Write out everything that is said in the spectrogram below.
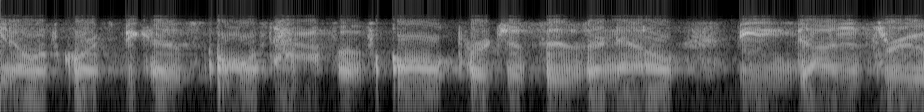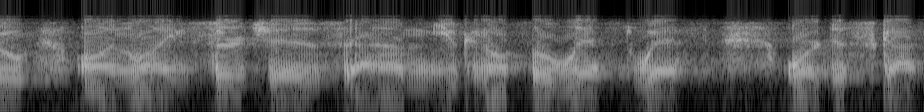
you know, of course, because almost half of all purchases are now being done through online searches, um, you can also list with or discuss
